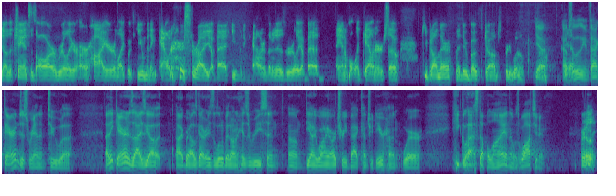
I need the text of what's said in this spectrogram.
you know the chances are really are, higher like with human encounters right? A bad human encounter than it is really a bad animal encounter. So keep it on there. They do both jobs pretty well. Yeah so, absolutely. Yeah. in fact aaron just ran into uh, i think aaron's eyes got eyebrows got raised a little bit on his recent um, diy archery backcountry deer hunt where he glassed up a lion that was watching him. Really?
